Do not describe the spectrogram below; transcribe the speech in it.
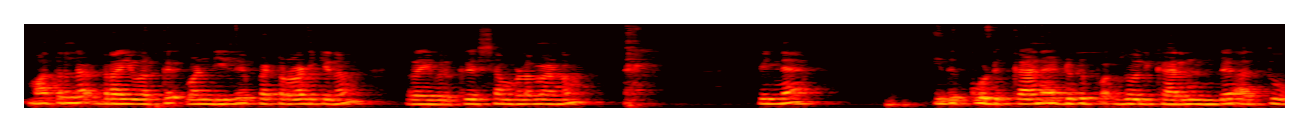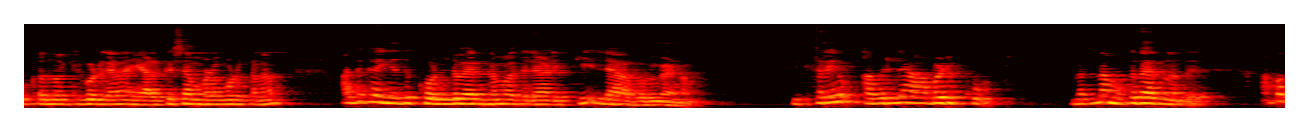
മാത്രമല്ല ഡ്രൈവർക്ക് വണ്ടിയിൽ പെട്രോൾ അടിക്കണം ഡ്രൈവർക്ക് ശമ്പളം വേണം. പിന്നെ ഇത് കൊടുക്കാനായിട്ടൊരു ജോലിക്കാരനുണ്ട് അത് തൂക്കം നോക്കി കൊടുക്കാൻ അയാൾക്ക് ശമ്പളം കൊടുക്കണം. അത് കഴിഞ്ഞത് കൊണ്ടുവരണം മുതലാളിക്ക് ലാഭം വേണം. ഇത്രയും അവർ ലാഭം എടുക്കും. എന്നിട്ട് നമുക്ക് തരുന്നത് അപ്പോൾ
